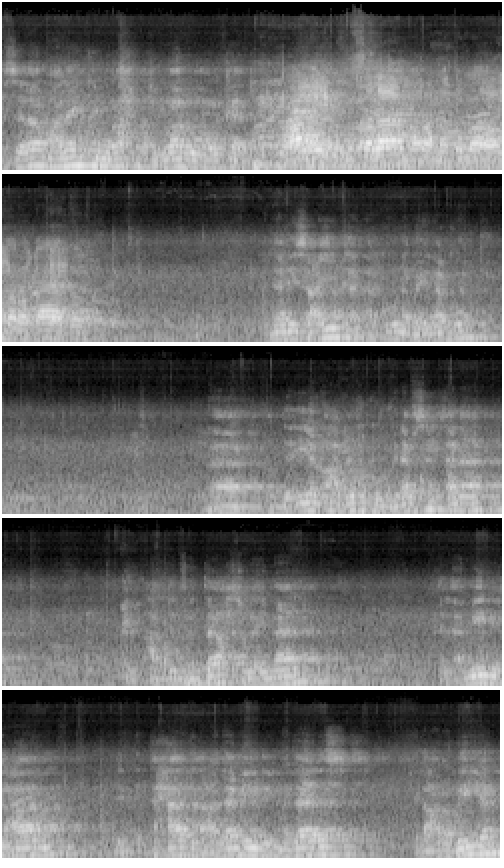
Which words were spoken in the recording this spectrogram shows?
السلام عليكم ورحمة الله وبركاته. وعليكم السلام ورحمة الله وبركاته. إنني سعيد أن أكون بينكم. مبدئيا أعرفكم بنفسي. أنا عبد الفتاح سليمان الأمين العام للاتحاد العالمي للمدارس العربية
